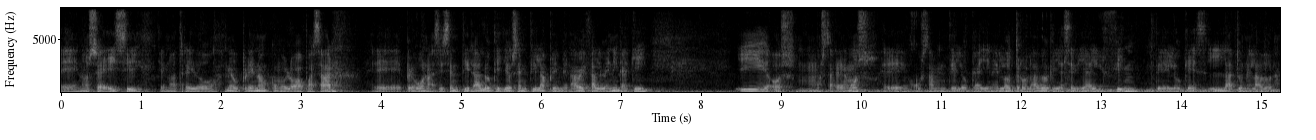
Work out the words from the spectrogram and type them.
Eh, no sé, Easy, que no ha traído neopreno, cómo lo va a pasar, eh, pero bueno, así sentirá lo que yo sentí la primera vez al venir aquí. Y os mostraremos justamente lo que hay en el otro lado, que ya sería el fin de lo que es la tuneladora.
